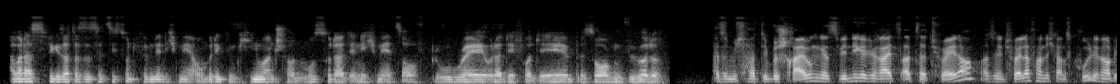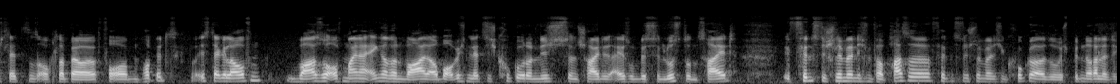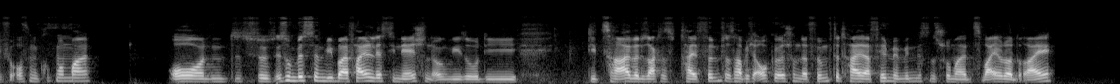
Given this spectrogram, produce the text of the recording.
Aber das, wie gesagt, das ist jetzt nicht so ein Film, den ich mir unbedingt im Kino anschauen muss oder den ich mir jetzt auf Blu-ray oder DVD besorgen würde. Also mich hat die Beschreibung jetzt weniger gereizt als der Trailer. Also den Trailer fand ich ganz cool, den habe ich letztens auch, glaube ich, vor dem Hobbit ist der gelaufen. War so auf meiner engeren Wahl, aber ob ich ihn letztlich gucke oder nicht, entscheidet eigentlich so ein bisschen Lust und Zeit. Ich finde es nicht schlimm, wenn ich ihn verpasse, finde es nicht schlimm, wenn ich ihn gucke, also ich bin da relativ offen, gucken wir mal. Und es ist so ein bisschen wie bei Final Destination irgendwie so die, die Zahl, wenn du sagst, Teil 5, das habe ich auch gehört schon, der fünfte Teil, da fehlen mir mindestens schon mal zwei oder drei.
